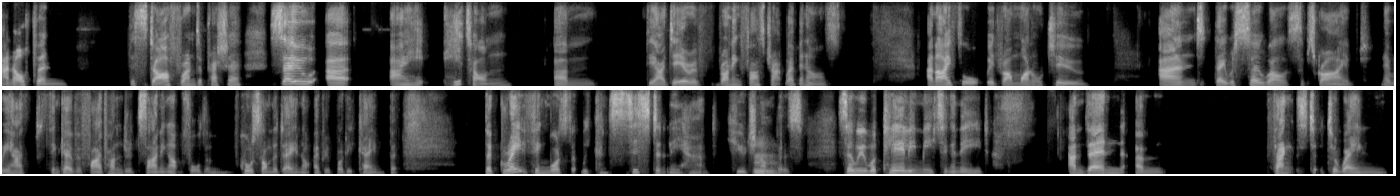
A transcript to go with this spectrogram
And often the staff were under pressure. So uh, I hit on um, the idea of running fast track webinars. And I thought we'd run one or two. And they were so well subscribed. We had, I think, over 500 signing up for them. Of course, on the day, not everybody came, but the great thing was that we consistently had huge mm. numbers. So we were clearly meeting a need. And then, um, thanks to, to, Wayne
